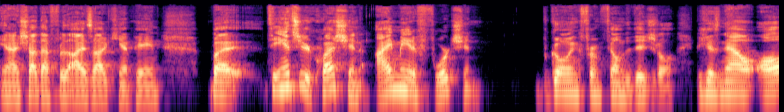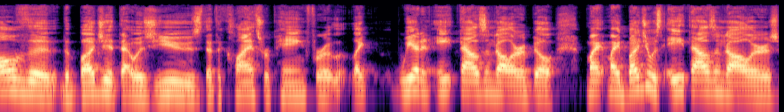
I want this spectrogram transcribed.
and I shot that for the Izod campaign. But to answer your question, I made a fortune going from film to digital because now all the the budget that was used that the clients were paying for like we had an eight thousand dollar bill. My my budget was eight thousand dollars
